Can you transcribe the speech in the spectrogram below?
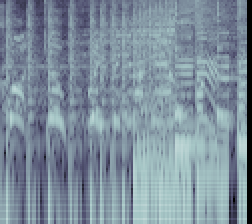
One, two, three, pick.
